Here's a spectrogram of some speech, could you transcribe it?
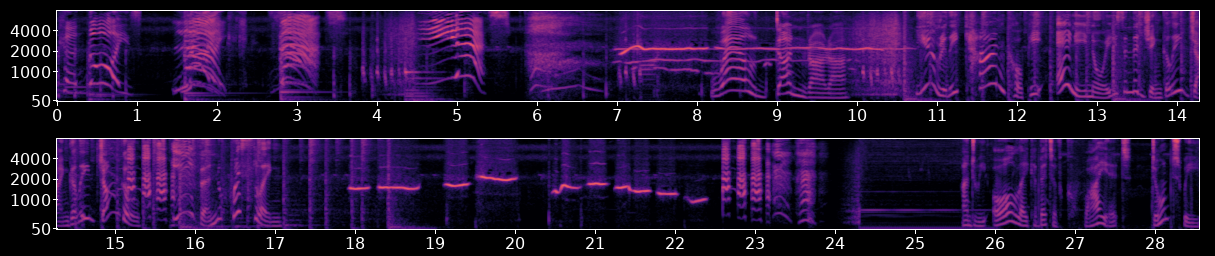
Make a noise like that. Yes! Well done, Raa Raa. You really can copy any noise in the jingly jangly jungle, even whistling. And we all like a bit of quiet, don't we?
